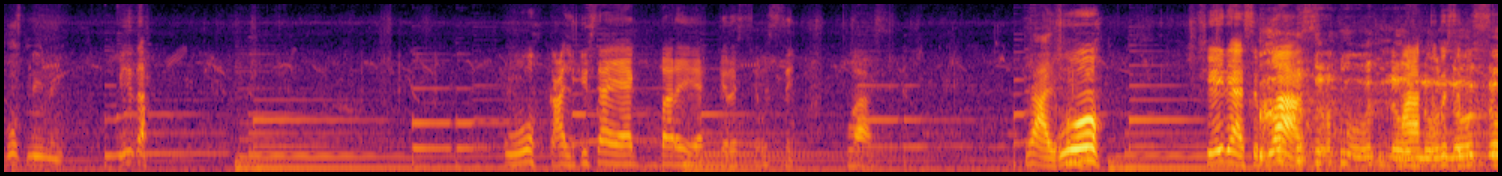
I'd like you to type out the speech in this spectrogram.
পোস্ট নেই নেই পিছে যা। ও কাল কিসা একবারে এক কেরেছে বুঝছি প্লাস ও সেই আছে প্লাস মারাত্মক হয়েছে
